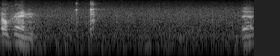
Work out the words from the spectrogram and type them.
Noch einen. Wer?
